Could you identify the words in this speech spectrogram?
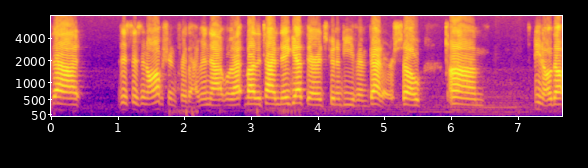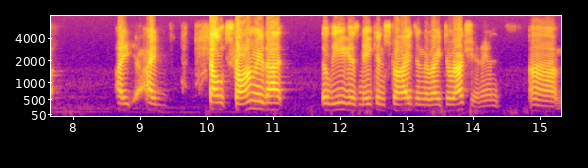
that this is an option for them and that by the time they get there it's going to be even better so um, you know I I felt strongly that the league is making strides in the right direction, and um,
